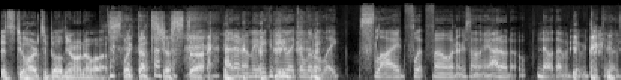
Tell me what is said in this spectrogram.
It's too hard to build your own OS. Like that's just. Uh... I don't know. Maybe it could be like a little like slide flip phone or something. I don't know. No, that would be ridiculous.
